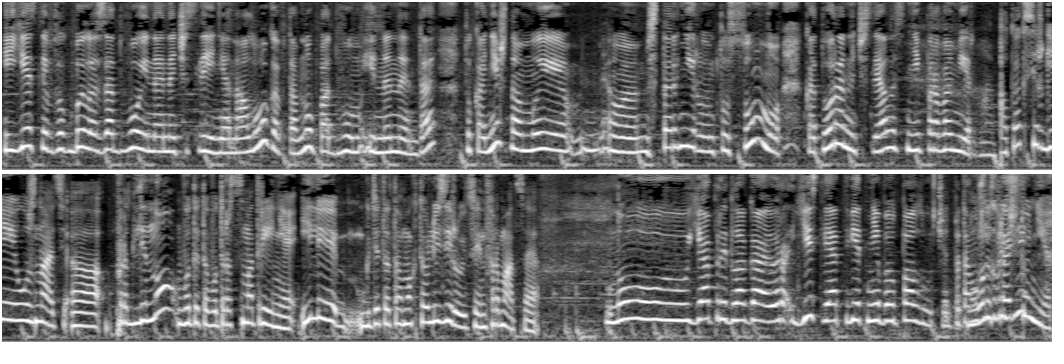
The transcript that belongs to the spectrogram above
И если вдруг было задвоенное начисление налогов, там, ну, по двум ИНН, да, то, конечно, мы э, storнируем ту сумму, которая начислялась неправомерно. А как, Сергей, узнать, э, продлено вот это вот рассмотрение или где-то там актуализируется информация? Ну, я предлагаю, если ответ не был получен, потому Но что он говорит, скорее, что нет.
